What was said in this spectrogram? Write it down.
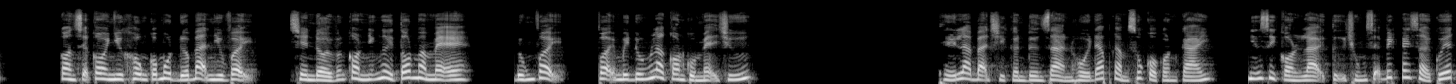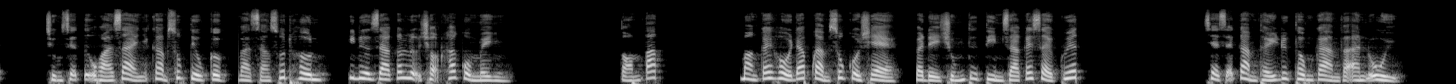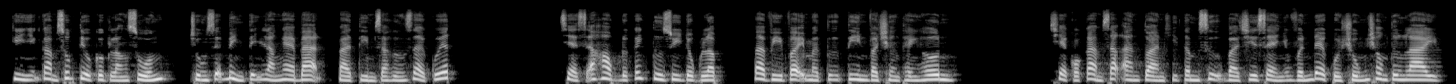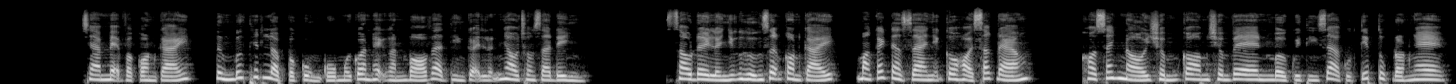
Con sẽ coi như không có một đứa bạn như vậy. Trên đời vẫn còn những người tốt mà mẹ. Đúng vậy, vậy mới đúng là con của mẹ chứ. Thế là bạn chỉ cần đơn giản hồi đáp cảm xúc của con cái. Những gì còn lại tự chúng sẽ biết cách giải quyết. Chúng sẽ tự hóa giải những cảm xúc tiêu cực và sáng suốt hơn khi đưa ra các lựa chọn khác của mình. Tóm tắt, bằng cách hồi đáp cảm xúc của trẻ và để chúng tự tìm ra cách giải quyết. Trẻ sẽ cảm thấy được thông cảm và an ủi. Khi những cảm xúc tiêu cực lắng xuống, chúng sẽ bình tĩnh lắng nghe bạn và tìm ra hướng giải quyết. Trẻ sẽ học được cách tư duy độc lập và vì vậy mà tự tin và trưởng thành hơn. Trẻ có cảm giác an toàn khi tâm sự và chia sẻ những vấn đề của chúng trong tương lai. Cha mẹ và con cái từng bước thiết lập và củng cố mối quan hệ gắn bó và tin cậy lẫn nhau trong gia đình. Sau đây là những hướng dẫn con cái bằng cách đặt ra những câu hỏi xác đáng. Kho sách nói.com.vn mời quý thính giả cùng tiếp tục đón nghe.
